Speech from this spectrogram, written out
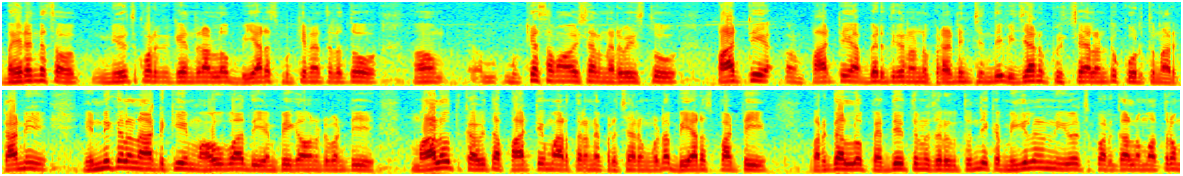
బహిరంగ స- నియోజకవర్గ కేంద్రాల్లో బీఆర్ఎస్ ముఖ్య నేతలతో ముఖ్య సమావేశాలు నిర్వహిస్తూ పార్టీ పార్టీ అభ్యర్థిగా నన్ను ప్రకటించింది విజయాన్ని కృషి చేయాలంటూ కోరుతున్నారు. కానీ ఎన్నికల నాటికి మహబూబాద్ ఎంపీగా ఉన్నటువంటి మాలోత్ కవిత పార్టీ మారతారనే ప్రచారం కూడా బీఆర్ఎస్ పార్టీ వర్గాల్లో పెద్ద ఎత్తున జరుగుతుంది. ఇక మిగిలిన నియోజకవర్గాల్లో మాత్రం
